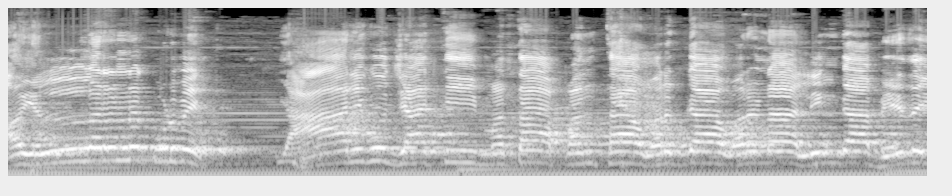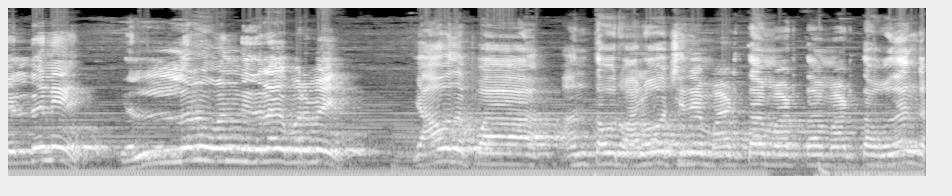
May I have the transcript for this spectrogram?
ಆ ಎಲ್ಲರನ್ನ ಕೂಡಬೇಕು. ಯಾರಿಗೂ ಜಾತಿ, ಮತ, ಪಂಥ, ವರ್ಗ, ವರ್ಣ, ಲಿಂಗ, ಭೇದ ಇಲ್ದೇನೆ ಎಲ್ಲರೂ ಒಂದು ಇದ್ರಾಗ ಬರ್ಬೇಕು. ಯಾವುದಪ್ಪ ಅಂತವ್ರು ಆಲೋಚನೆ ಮಾಡ್ತಾ ಮಾಡ್ತಾ ಮಾಡ್ತಾ ಹೋದಂಗ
